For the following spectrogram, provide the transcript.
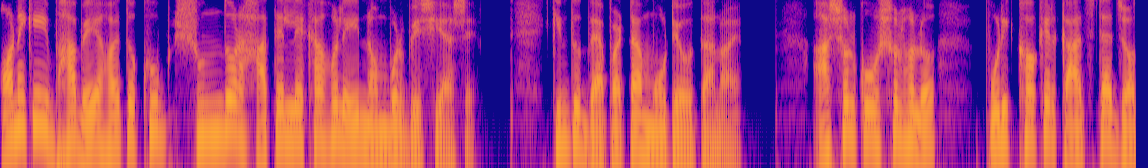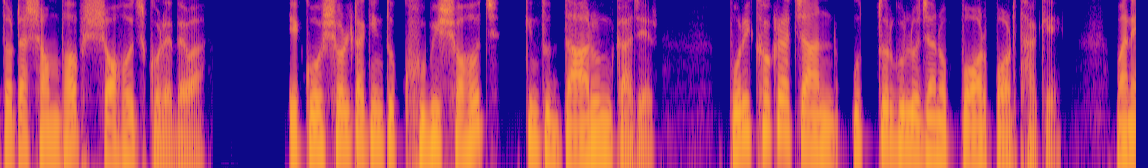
অনেকেই ভাবে হয়তো খুব সুন্দর হাতের লেখা হলেই নম্বর বেশি আসে, কিন্তু ব্যাপারটা মোটেও তা নয়। আসল কৌশল হল পরীক্ষকের কাজটা যতটা সম্ভব সহজ করে দেওয়া। এ কৌশলটা কিন্তু খুবই সহজ, কিন্তু দারুণ কাজের। পরীক্ষকরা চান উত্তরগুলো যেন পর পর থাকে মানে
